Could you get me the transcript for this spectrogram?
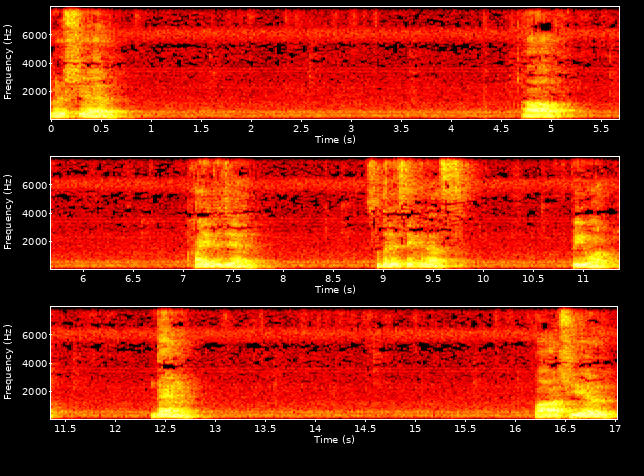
pressure of hydrogen so that is taken P1 then partial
